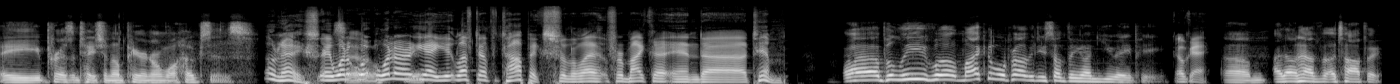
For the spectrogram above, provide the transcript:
a presentation on paranormal hoaxes. Oh, nice. Hey, what, So, what what are yeah. yeah? You left out the topics for the last for Micah and uh, Tim. I believe, well, Micah will probably do something on UAP. Okay. Um, I don't have a topic.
